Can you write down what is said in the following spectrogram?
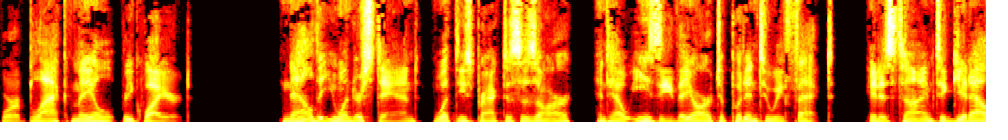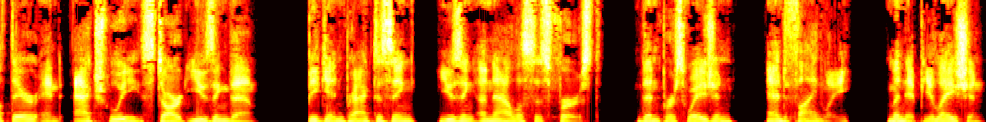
or blackmail required. Now that you understand what these practices are and how easy they are to put into effect, it is time to get out there and actually start using them. Begin practicing using analysis first, then persuasion, and finally, manipulation.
